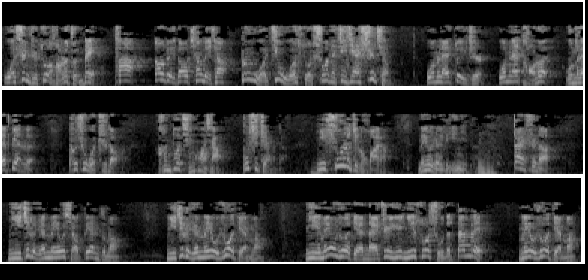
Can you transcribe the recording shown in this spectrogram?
我甚至做好了准备，他刀对刀，枪对枪，跟我就我所说的这件事情，我们来对峙，我们来讨论，我们来辩论。可是我知道，很多情况下不是这样的。你说了这个话呀，没有人理你的。嗯。但是呢，你这个人没有小辫子吗？你这个人没有弱点吗？你没有弱点，乃至于你所属的单位没有弱点吗？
